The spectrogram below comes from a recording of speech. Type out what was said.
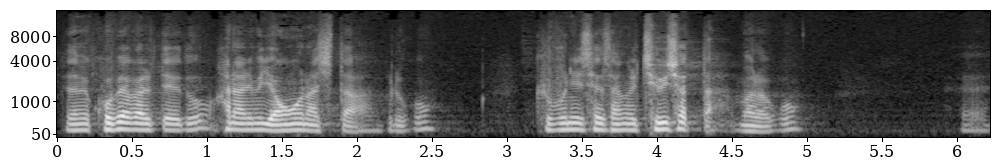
그다음에 고백할 때도 하나님이 영원하시다. 그리고 그분이 세상을 지으셨다 말하고 예.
